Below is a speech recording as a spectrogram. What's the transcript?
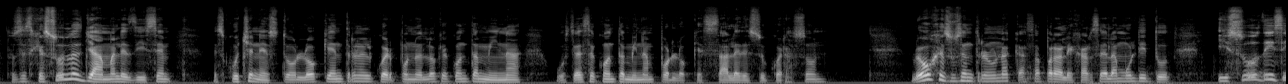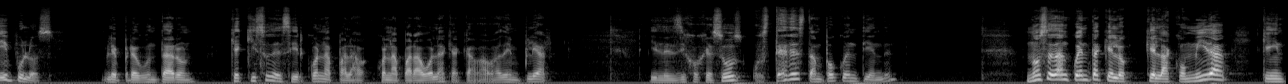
Entonces Jesús les llama, les dice, escuchen esto, lo que entra en el cuerpo no es lo que contamina, ustedes se contaminan por lo que sale de su corazón. Luego Jesús entró en una casa para alejarse de la multitud y sus discípulos le preguntaron qué quiso decir con la, con la parábola que acababa de emplear. Y les dijo Jesús, ¿ustedes tampoco entienden? ¿No se dan cuenta que, lo, que la comida que,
